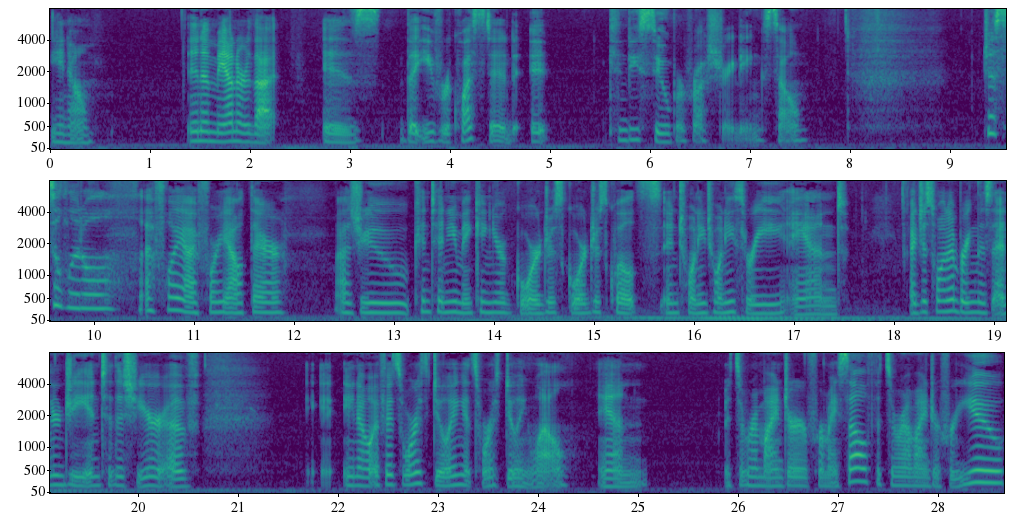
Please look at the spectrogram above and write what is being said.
you know in a manner that is that you've requested, it can be super frustrating. So just a little FYI for you out there as you continue making your gorgeous, gorgeous quilts in 2023. And I just want to bring this energy into this year of, you know, if it's worth doing, it's worth doing well. And it's a reminder for myself, it's a reminder for you.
